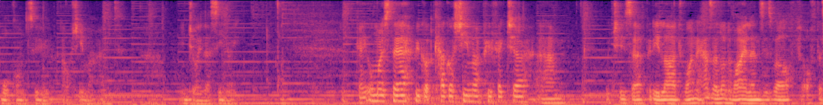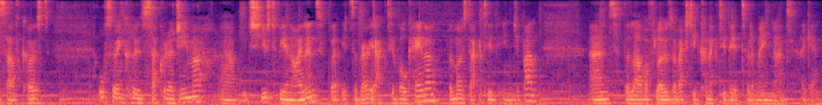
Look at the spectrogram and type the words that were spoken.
walk onto Aoshima and uh, enjoy the scenery. Okay, almost there. We've got Kagoshima Prefecture, um, which is a pretty large one. It has a lot of islands as well off the south coast. Also includes Sakurajima, uh, which used to be an island, but it's a very active volcano, the most active in Japan, and the lava flows have actually connected it to the mainland again.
